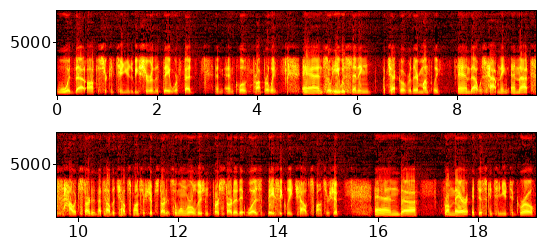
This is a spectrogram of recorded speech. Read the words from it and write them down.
would that officer continue to be sure that they were fed and, and clothed properly. And so he was sending a check over there monthly and that was happening. And that's how it started. That's how the child sponsorship started. So when world vision first started it was basically child sponsorship. And uh, from there it just continued to grow.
